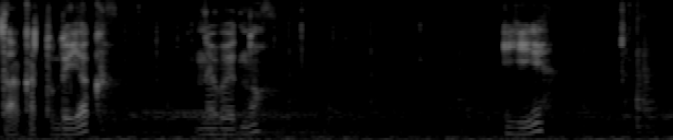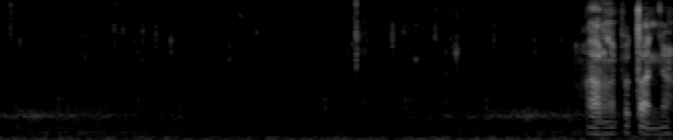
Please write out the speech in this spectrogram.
Так, а туди як? Не видно. І. Гарне питання.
